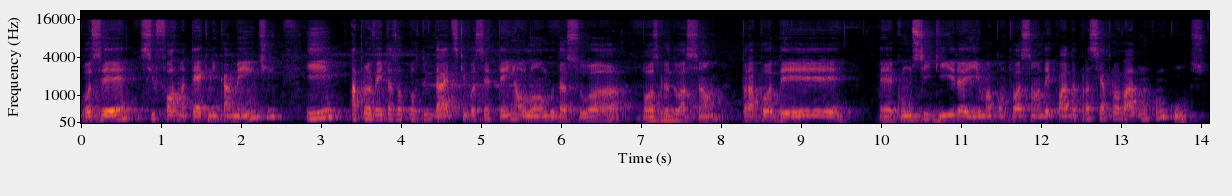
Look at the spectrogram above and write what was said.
Você se forma tecnicamente e aproveita as oportunidades que você tem ao longo da sua pós-graduação para poder é, conseguir aí uma pontuação adequada para ser aprovado no concurso.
